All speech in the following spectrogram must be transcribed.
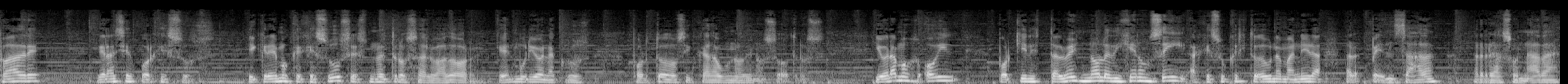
Padre, gracias por Jesús y creemos que Jesús es nuestro Salvador, que Él murió en la cruz por todos y cada uno de nosotros. Y oramos hoy por quienes tal vez no le dijeron sí a Jesucristo de una manera pensada, razonada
